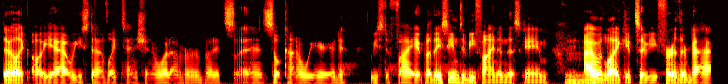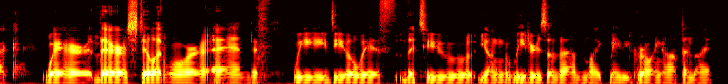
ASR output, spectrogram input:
they're like, oh yeah, we used to have like tension or whatever, but it's and it's still kind of weird. We used to fight, but they seem to be fine in this game. Mhm. I would like it to be further back where they're still at war and we deal with the two young leaders of them like maybe growing up and like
